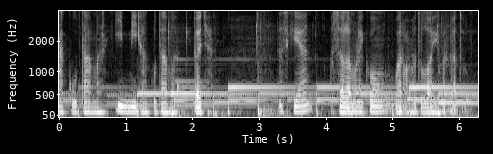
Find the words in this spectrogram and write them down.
aku tama ini aku tama. Gitu aja nah sekian. Assalamualaikum warahmatullahi wabarakatuh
